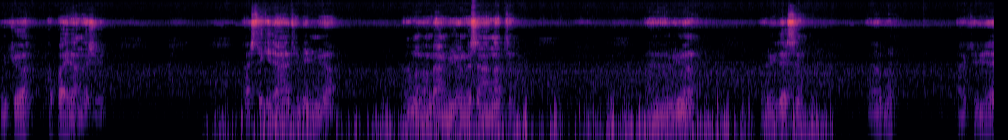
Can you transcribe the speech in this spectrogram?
Çünkü o papayla anlaşıyor. Baştaki laneti bilmiyor. Ama ben biliyorum ve sana anlattım. Ben bilmiyorum. Öyle gidersin. Ne yapalım? Takdiriyle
